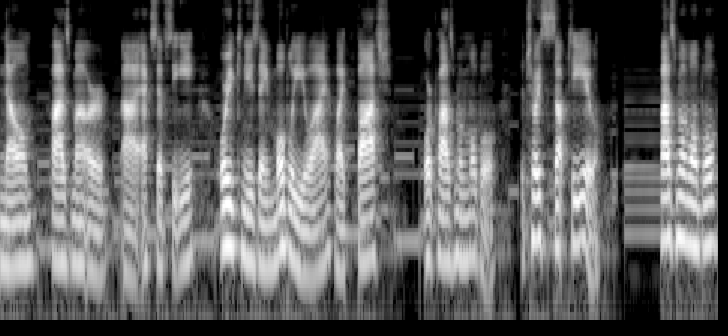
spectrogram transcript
GNOME, Plasma, or uh, XFCE, or you can use a mobile UI like Phosh or Plasma Mobile. The choice is up to you. Plasma Mobile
